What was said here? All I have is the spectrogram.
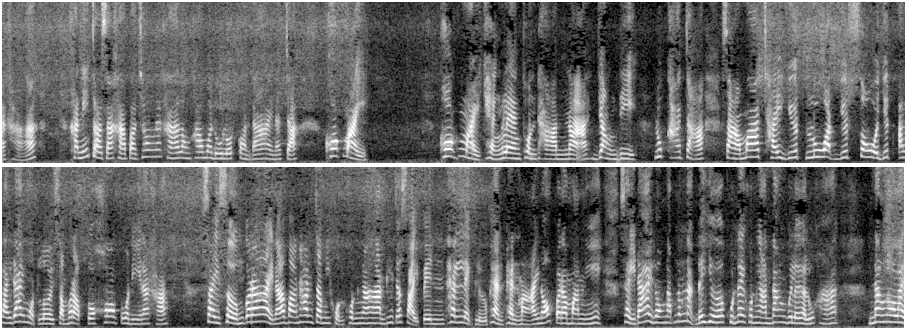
นะคะคันนี้จอดสาขาปากช่องนะคะ ลองเข้ามาดูรถก่อนได้นะจ๊ะคอกใหม่ คอกใหม่แข็งแรงทนทานหนาอย่างดีลูกค้าจ๋าสามารถใช้ยึดลวด ยึดโซ่ ยึดอะไรได้หมดเลยสำหรับตัวคอกตัวนี้นะคะ ใส่เสริมก็ได้นะ บางท่านจะมีขนคนงานที่จะใส่เป็นแท่นเหล็กหรือแผ่นแผ่นไม้เนาะประมาณนี้ ใส่ได้รองรับน้ำหนักได้เยอะคุณให้คนงานนั่งไปเลยค่ะลูกค้า นั่งเท่าไหร่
